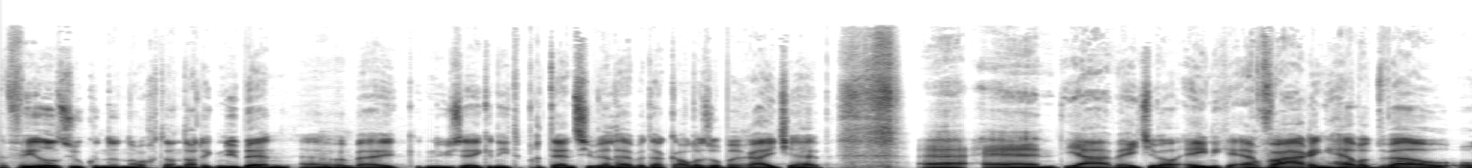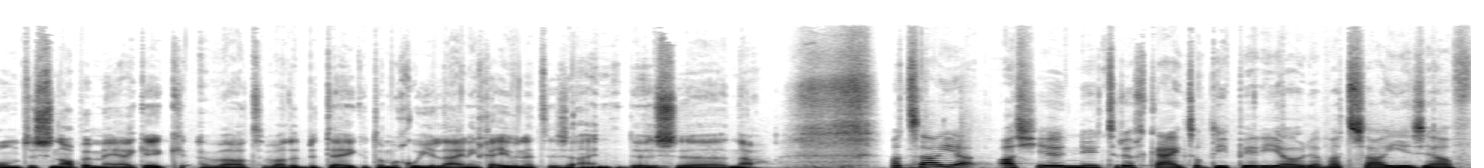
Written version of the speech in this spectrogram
Veel zoekender nog dan dat ik nu ben. Mm-hmm. Waarbij ik nu zeker niet de pretentie wil hebben dat ik alles op een rijtje heb. en ja, weet je wel, enige ervaring helpt wel om te snappen, merk ik, wat, wat het betekent om een goede leidinggevende te zijn. Dus nou. Wat zou je, als je nu terugkijkt op die periode, wat zou je jezelf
